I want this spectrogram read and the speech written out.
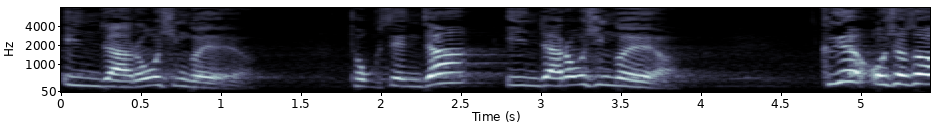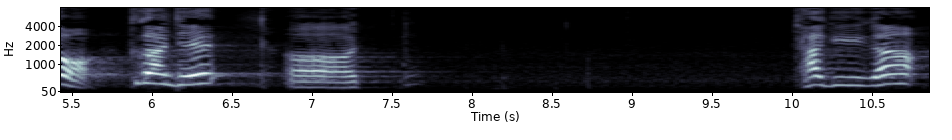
인자로 오신 거예요. 독생자, 인자로 오신 거예요. 그게 오셔서 그가 이제, 어, 자기가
